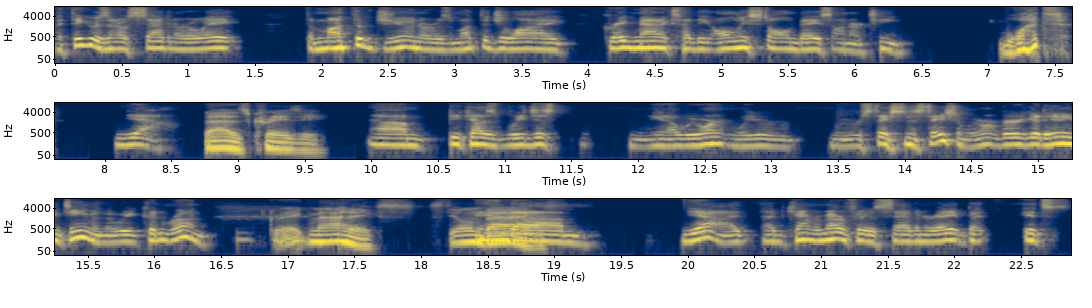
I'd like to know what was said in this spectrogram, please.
i think it was in 07 or 08 the month of june or it was the month of july greg maddux had the only stolen base on our team What? yeah That is crazy. um, because we just you know we weren't we were we were station to station we weren't a very good hitting team and then we couldn't run Greg Maddux stealing and bags. um, yeah, I, I can't remember if it was seven or eight, but it's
